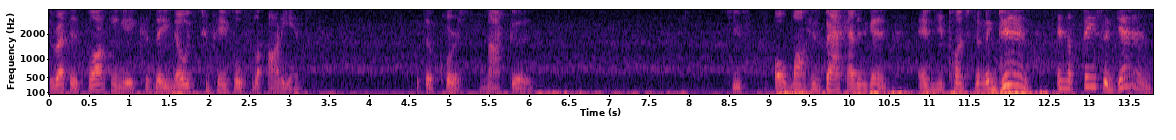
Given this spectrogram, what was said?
The ref is blocking it because they know it's too painful for the audience. It's, of course, not good. Keeps... Oh, Monk is back at it again. And he punches him again. In the face again.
